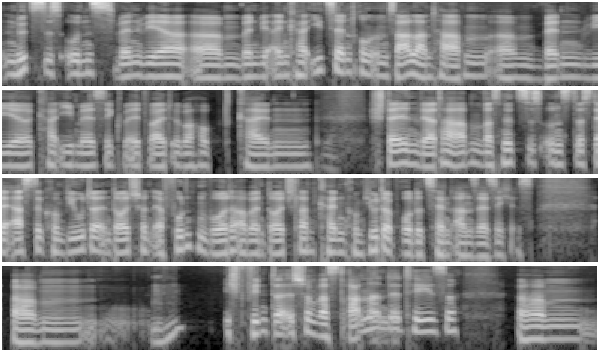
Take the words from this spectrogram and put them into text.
nützt es uns, wenn wir, ähm, wenn wir ein KI-Zentrum im Saarland haben, ähm, wenn wir KI-mäßig weltweit überhaupt keinen Stellenwert haben? Was nützt es uns, dass der erste Computer in Deutschland erfunden wurde, aber in Deutschland kein Computerproduzent ansässig ist? Ähm, Mhm. ich finde, da ist schon was dran an der These. Ähm,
